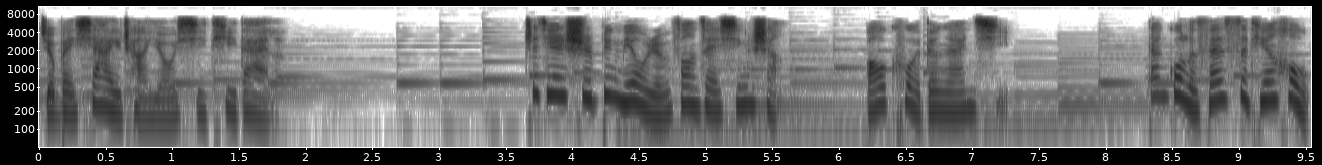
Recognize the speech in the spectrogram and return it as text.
就被下一场游戏替代了。这件事并没有人放在心上，包括邓安琪。但过了三四天后，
